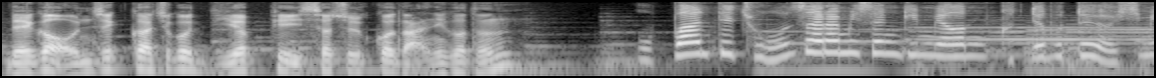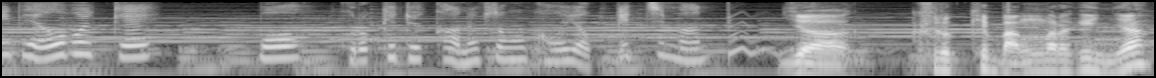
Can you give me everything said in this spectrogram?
내가 언제까지고 네 옆에 있어줄 건 아니거든. 오빠한테 좋은 사람이 생기면 그때부터 열심히 배워볼게. 뭐 그렇게 될 가능성은 거의 없겠지만 야, 그렇게 막말하게 있냐?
